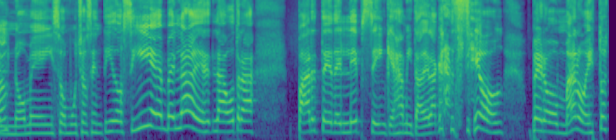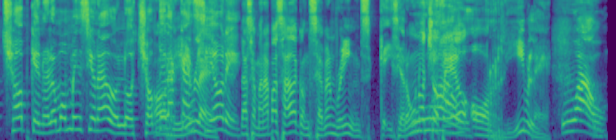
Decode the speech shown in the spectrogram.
cual no me hizo mucho sentido. Sí, en verdad, es la otra parte del lip sync que es a mitad de la canción. Pero, mano, estos chops que no lo hemos mencionado, los chops de las canciones. La semana pasada con Seven Rings, que hicieron unos Wow. chopeos horribles. Wow.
